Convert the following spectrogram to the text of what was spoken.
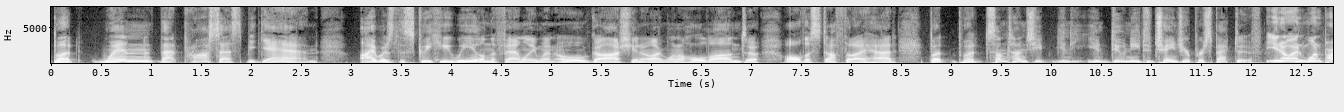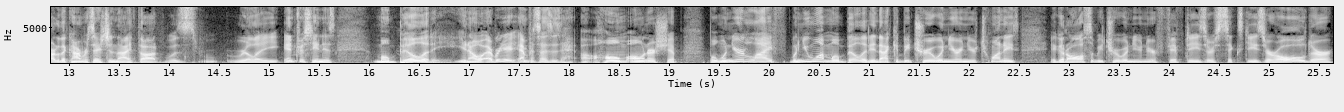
But when that process began, I was the squeaky wheel and the family went, "Oh gosh, you know, I want to hold on to all the stuff that I had." But but sometimes you, you you do need to change your perspective. You know, and one part of the conversation that I thought was really interesting is mobility. You know, everybody emphasizes uh, home ownership, but when your life when you want mobility, and that could be true when you're in your 20s, it could also be true when you're in your 50s or 60s or older.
